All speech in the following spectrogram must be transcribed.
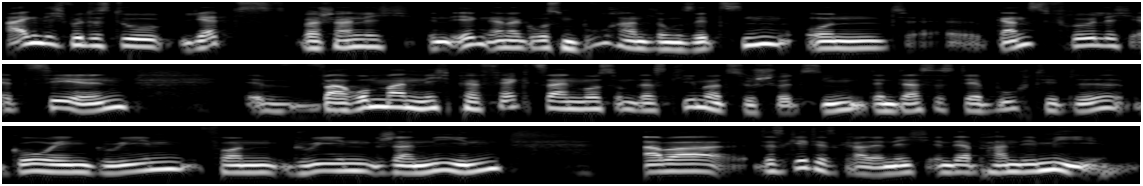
Eigentlich würdest du jetzt wahrscheinlich in irgendeiner großen Buchhandlung sitzen und äh, ganz fröhlich erzählen, warum man nicht perfekt sein muss, um das Klima zu schützen. Denn das ist der Buchtitel Going Green von Green Janine. Aber das geht jetzt gerade nicht in der Pandemie.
